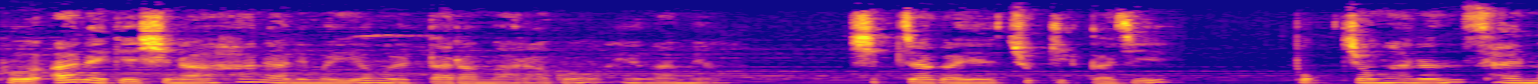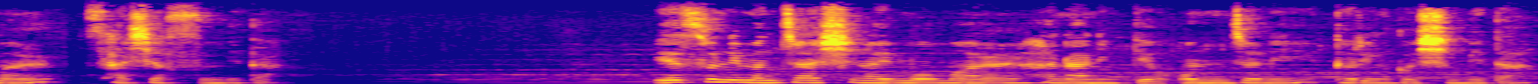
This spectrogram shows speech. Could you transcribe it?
그 안에 계시나 하나님의 영을 따라 말하고 행하며 십자가에 죽기까지 복종하는 삶을 사셨습니다. 예수님은 자신의 몸을 하나님께 온전히 드린 것입니다.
